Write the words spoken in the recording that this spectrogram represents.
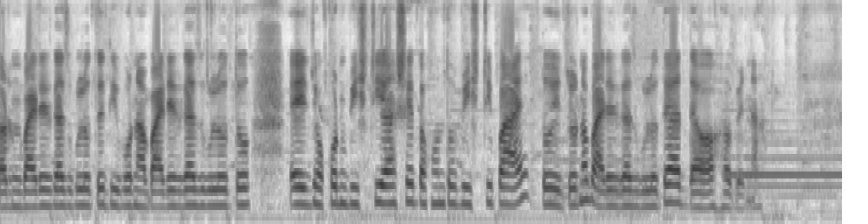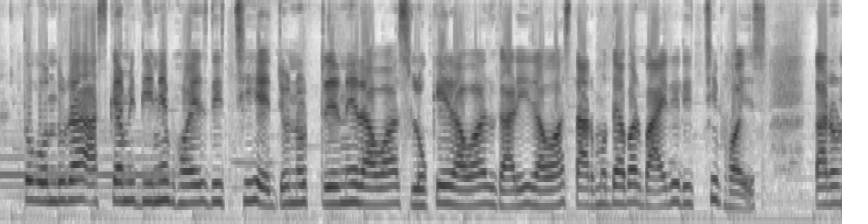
কারণ বাইরের গাছগুলোতে দিব না। বাইরের গাছগুলো তো এই যখন বৃষ্টি আসে, তখন তো বৃষ্টি পায়। তো এর জন্য বাইরের গাছগুলোতে আর দেওয়া হবে না। তো বন্ধুরা, আজকে আমি দিনে ভয়েস দিচ্ছি, এর জন্য ট্রেনের আওয়াজ, লোকের আওয়াজ, গাড়ির আওয়াজ, তার মধ্যে আবার বাইরে দিচ্ছি ভয়েস। কারণ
